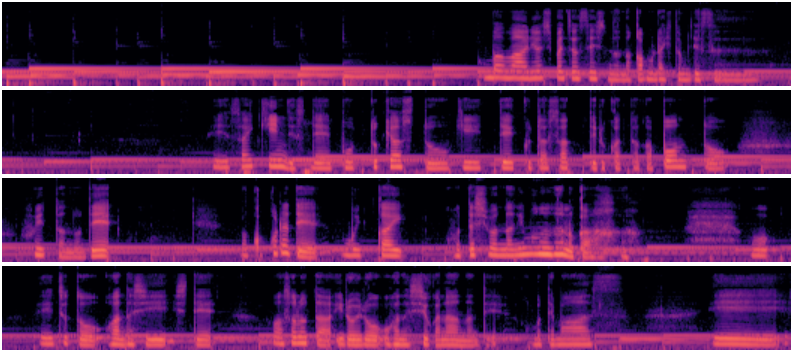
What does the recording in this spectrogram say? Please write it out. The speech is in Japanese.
こんばんは、漁師場調整士の中村ひとみです、えー、最近ですね、ポッドキャストを聞いてくださってる方がポンと増えたので、まあ、ここらでもう一回私は何者なのか を、えー、ちょっとお話しして、まあ、その他いろいろお話ししようかななんて思ってます。えー、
